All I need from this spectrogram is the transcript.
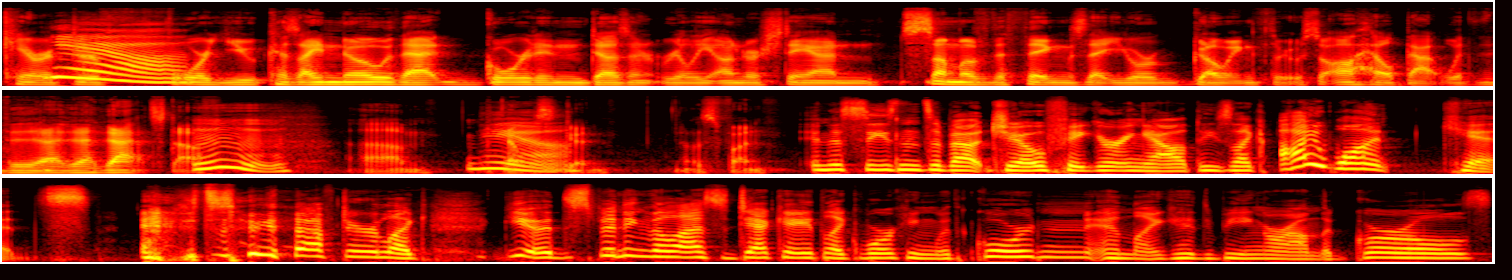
character yeah. for you because I know that Gordon doesn't really understand some of the things that you're going through. So I'll help out with that, that, that stuff. Mm. Um, yeah. That was good. That was fun. And the season's about Joe figuring out, he's like, I want kids. And it's after like you know, spending the last decade like working with Gordon and like being around the girls,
